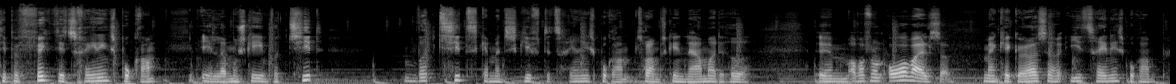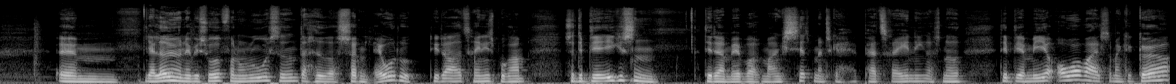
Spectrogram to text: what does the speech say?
det perfekte træningsprogram. Eller måske hvor tit... Hvor tit skal man skifte træningsprogram, tror jeg måske nærmere det hedder. Øhm, og hvad for nogle overvejelser, man kan gøre sig i et træningsprogram. Øhm, jeg lavede jo en episode for nogle uger siden, der hedder Sådan laver du dit eget træningsprogram. Så det bliver ikke sådan det der med, hvor mange sæt man skal have per træning og sådan noget. Det bliver mere overvejelser, man kan gøre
